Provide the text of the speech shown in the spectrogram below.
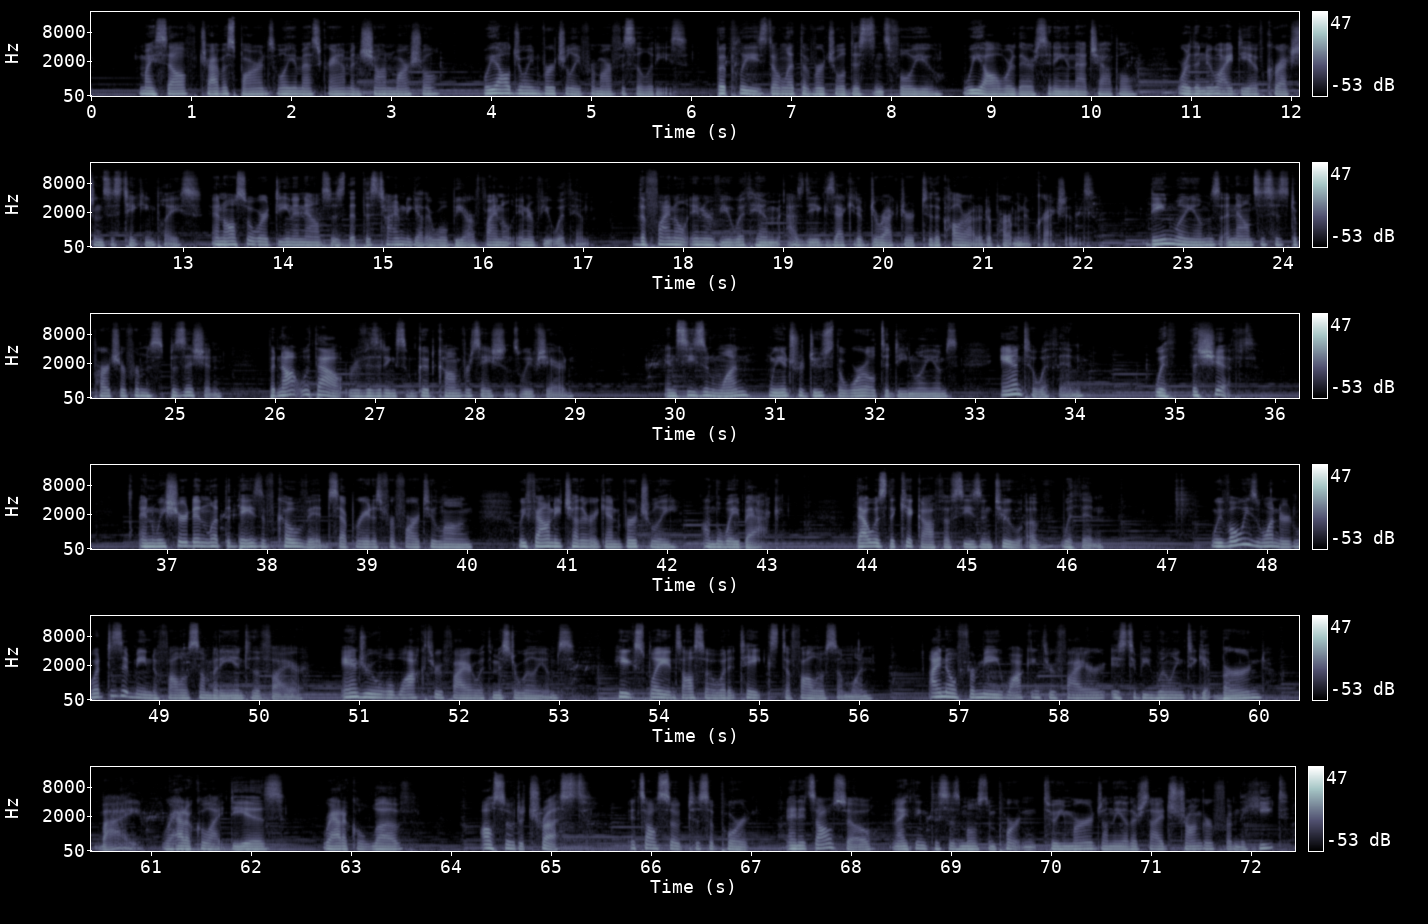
Myself, Travis Barnes, William S. Graham, and Sean Marshall, we all joined virtually from our facilities. But please don't let the virtual distance fool you. We all were there sitting in that chapel where the new idea of corrections is taking place, and also where Dean announces that this time together will be our final interview with him. The final interview with him as the executive director to the Colorado Department of Corrections. Dean Williams announces his departure from his position, but not without revisiting some good conversations we've shared. In season one, we introduced the world to Dean Williams and to Within with The Shift. And we sure didn't let the days of COVID separate us for far too long. We found each other again virtually on the way back. That was the kickoff of season two of Within. We've always wondered what does it mean to follow somebody into the fire? Andrew will walk through fire with Mr. Williams. He explains also what it takes to follow someone. I know for me, walking through fire is to be willing to get burned by radical ideas, radical love, also to trust. It's also to support. And it's also, and I think this is most important, to emerge on the other side stronger from the heat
